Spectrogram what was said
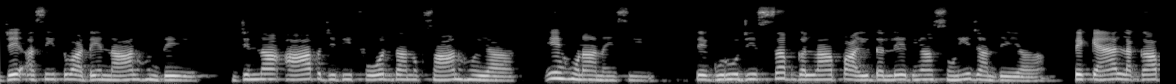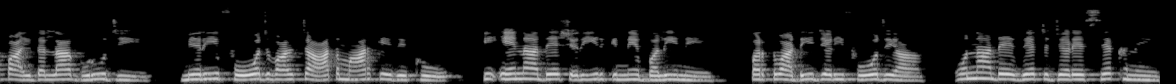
ਜੇ ਅਸੀਂ ਤੁਹਾਡੇ ਨਾਲ ਹੁੰਦੇ, ਜਿੰਨਾ ਆਪ ਜੀ ਦੀ ਫੌਜ ਦਾ ਨੁਕਸਾਨ ਹੋਇਆ, ਇਹ ਹੋਣਾ ਨਹੀਂ ਸੀ। ਤੇ ਗੁਰੂ ਜੀ ਸਭ ਗੱਲਾਂ ਭਾਈ ਡੱਲੇ ਦੀਆਂ ਸੁਣੀ ਜਾਂਦੇ ਆ। ਤੇ ਕਹਿਣ ਲੱਗਾ, ਭਾਈ ਡੱਲਾ ਗੁਰੂ ਜੀ, ਮੇਰੀ ਫੌਜ ਵੱਲ ਝਾਤ ਮਾਰ ਕੇ ਵੇਖੋ ਕਿ ਇਹਨਾਂ ਦੇ ਸਰੀਰ ਕਿੰਨੇ ਬਲੀ ਨੇ, ਪਰ ਤੁਹਾਡੀ ਜਿਹੜੀ ਫੌਜ ਆ, ਉਹਨਾਂ ਦੇ ਵਿੱਚ ਜਿਹੜੇ ਸਿੱਖ ਨੇ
